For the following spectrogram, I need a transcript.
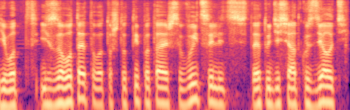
И вот из-за вот этого, то, что ты пытаешься выцелить эту десятку, сделать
